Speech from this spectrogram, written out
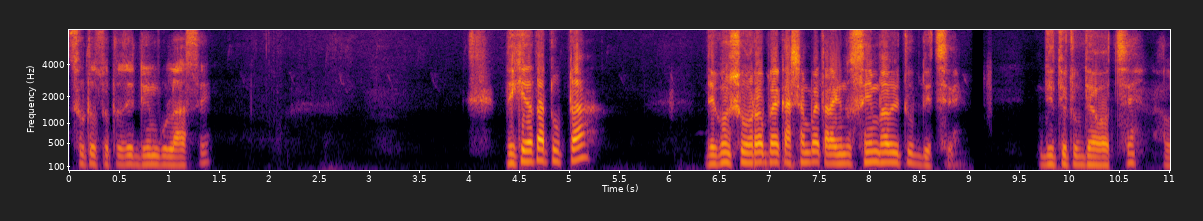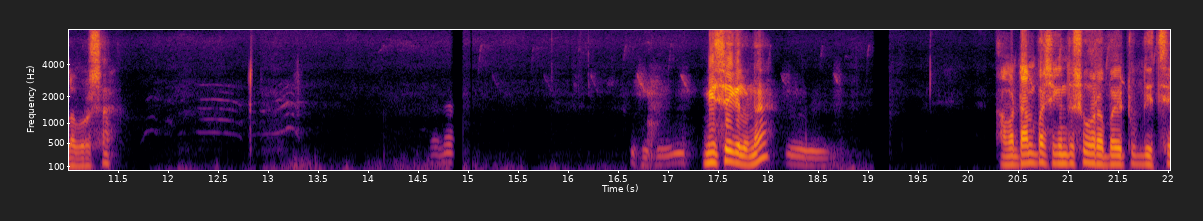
ছোট ছোট যে ডিমগুলো আছে। দেখি দাদা টুপটা। দেখুন সৌরভ ভাই, কাশেম ভাই, তারা কিন্তু সেম ভাবে টুপ দিচ্ছে। দ্বিতীয় টুপ দেওয়া হচ্ছে, আল্লাহ ভরসা। মিস হয়ে গেল না? আমার ডান পাশে কিন্তু সোহরাব ভাই টুপ দিচ্ছে,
